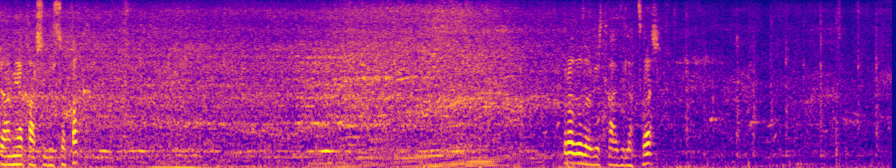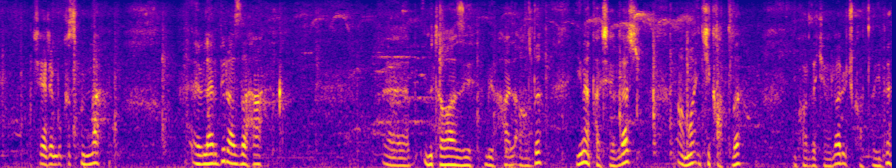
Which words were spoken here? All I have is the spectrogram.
Camiye karşı bir sokak. Burada da bir tadilat var. Şehrin bu kısmında evler biraz daha e, mütevazi bir hal aldı. Yine taş evler ama iki katlı. Yukarıdaki evler üç katlıydı.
